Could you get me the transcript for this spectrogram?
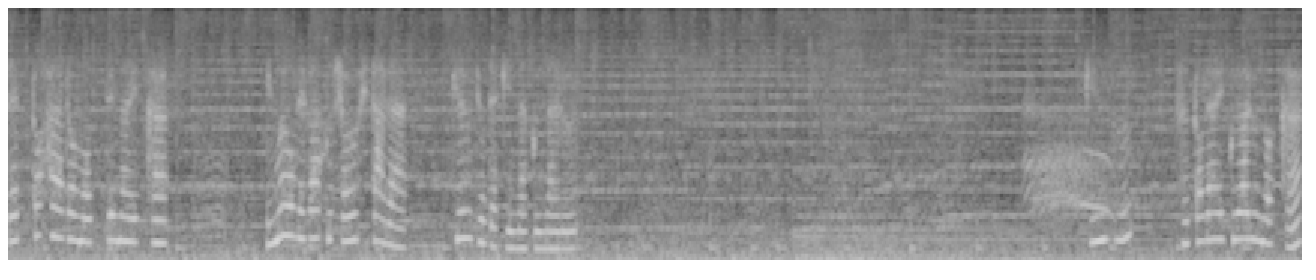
デッドハード持ってないか。今俺が負傷したら、救助できなくなる。キング？ストライクあるのか？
